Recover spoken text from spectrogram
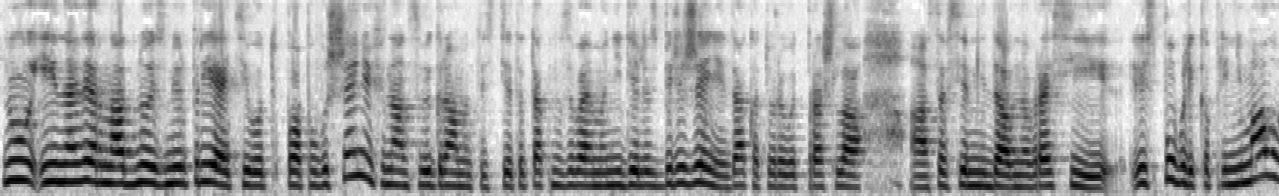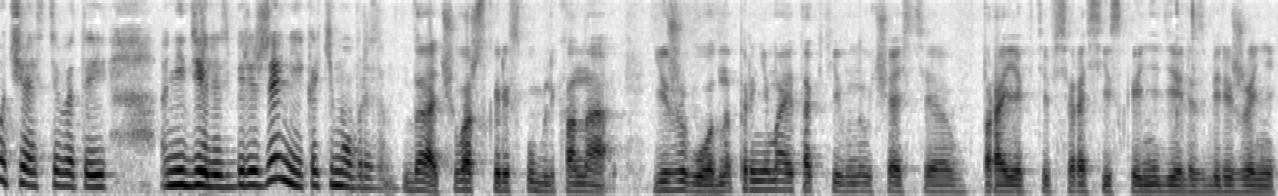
Ну и, наверное, одно из мероприятий вот по повышению финансовой грамотности, это так называемая неделя сбережений, да, которая вот прошла а, совсем недавно в России. Республика принимала участие в этой неделе сбережений и каким образом? Да, Чувашская республика, она ежегодно принимает активное участие в проекте Всероссийская неделя сбережений.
